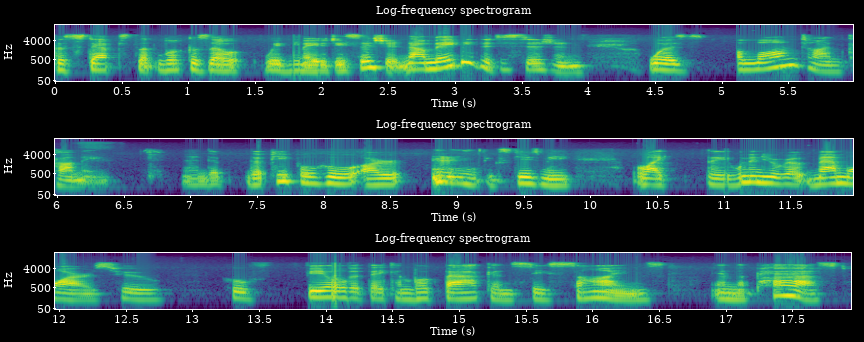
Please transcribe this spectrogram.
the steps that look as though we've made a decision. Now, maybe the decision was a long time coming, and the, the people who are, excuse me, like the women who wrote memoirs who who feel that they can look back and see signs in the past,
